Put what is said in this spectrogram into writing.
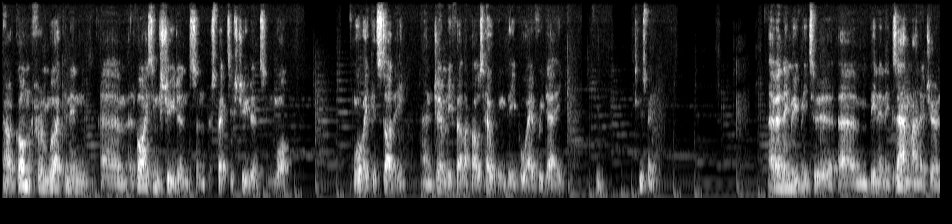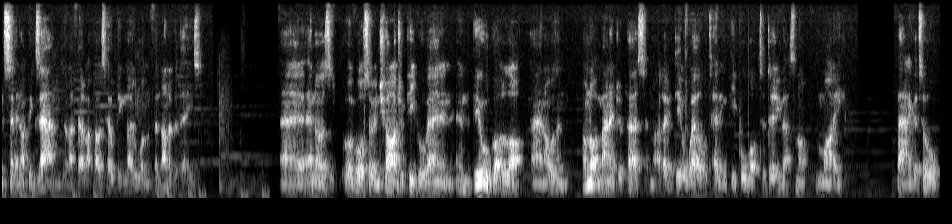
Now, I'd gone from working in um, advising students and prospective students in what what they could study, and generally felt like I was helping people every day. Excuse me. And then they moved me to um, being an exam manager and setting up exams, and I felt like I was helping no one for none of the days. Uh, and I was, I was also in charge of people then, and, and it all got a lot. And I wasn't, I'm not a manager person. I don't deal well telling people what to do. That's not my bag at all.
